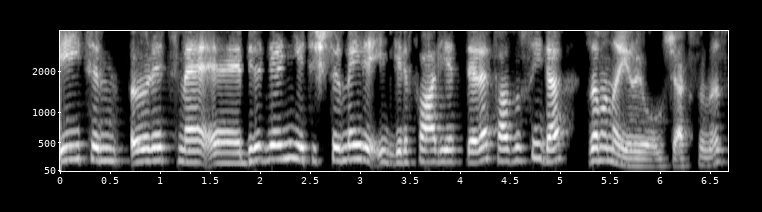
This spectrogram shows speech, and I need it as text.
eğitim, öğretme, eee, birilerini yetiştirme ile ilgili faaliyetlere fazlasıyla zaman ayırıyor olacaksınız.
